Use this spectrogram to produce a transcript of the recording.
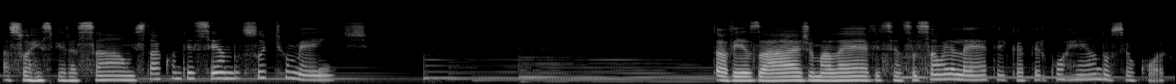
A sua respiração está acontecendo sutilmente. Talvez haja uma leve sensação elétrica percorrendo o seu corpo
